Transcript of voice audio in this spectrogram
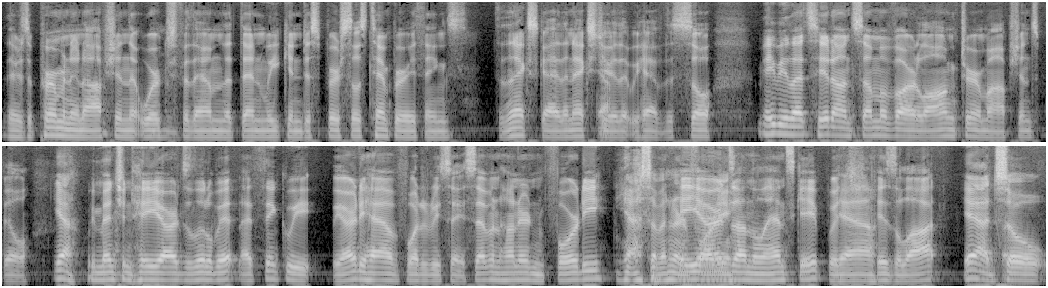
there's a permanent option that works mm-hmm. for them that then we can disperse those temporary things to the next guy the next year that we have this. So maybe let's hit on some of our long-term options, Bill. Yeah. We mentioned hay yards a little bit. I think we we already have what did we say? 740 Yeah, hay 740. yards on the landscape, which Yeah. is a lot. Yeah. So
